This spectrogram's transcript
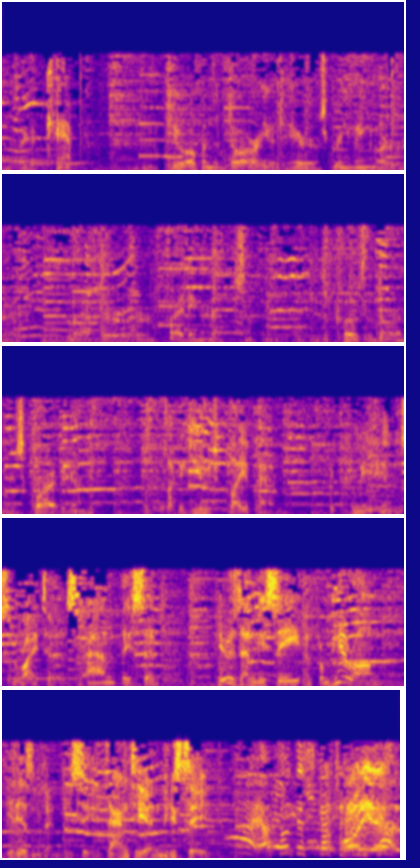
It was like a camp. If you opened the door, you'd hear screaming or uh, laughter or fighting or something. You close the door and it was quiet again. It was like a huge playpen for comedians and writers. And they said, here's NBC, and from here on, it isn't NBC. It's anti-NBC. Hi, I thought this sketch had been cut.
